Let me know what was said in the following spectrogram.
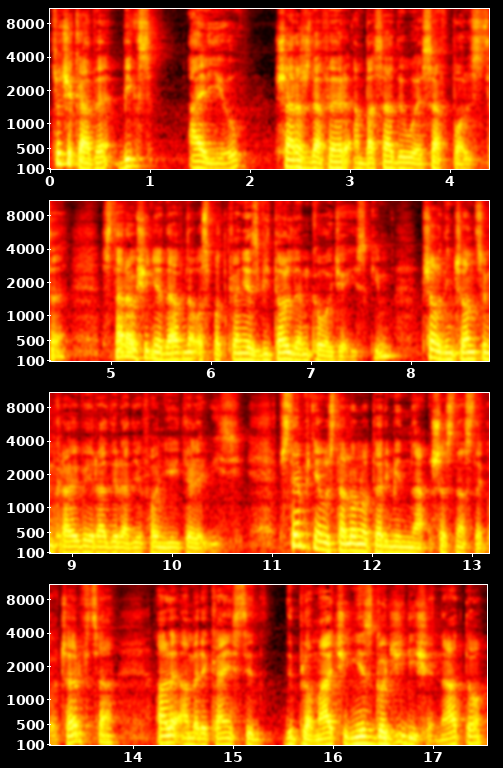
Co ciekawe, Bix Aliu, charge d'affaires ambasady USA w Polsce, starał się niedawno o spotkanie z Witoldem Kołodziejskim, przewodniczącym Krajowej Rady Radiofonii i Telewizji. Wstępnie ustalono termin na 16 czerwca, ale amerykańscy dyplomaci nie zgodzili się na to,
